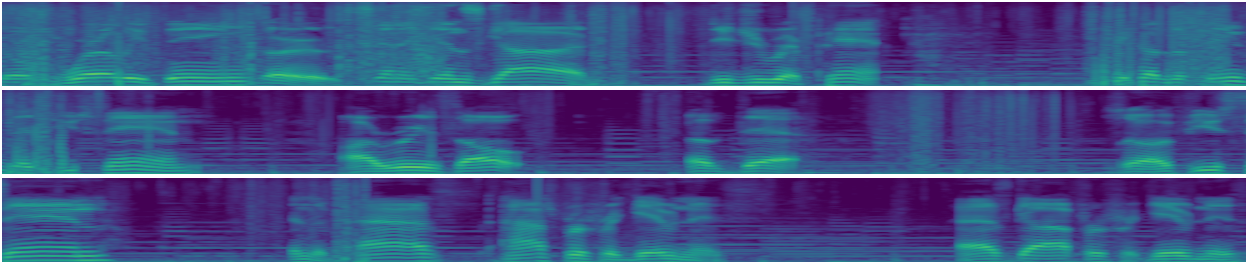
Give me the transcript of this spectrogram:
those worldly things or sin against God, did you repent? Because the things that you sin a result of death. So if you sin in the past, ask for forgiveness. Ask God for forgiveness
